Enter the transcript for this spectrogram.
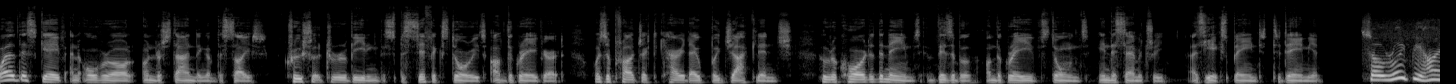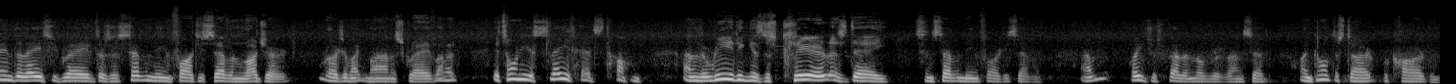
While this gave an overall understanding of the site, crucial to revealing the specific stories of the graveyard was a project carried out by Jack Lynch, who recorded the names visible on the gravestones in the cemetery, as he explained to Damian. So, right behind the Lacey grave, there's a 1747 Roger Roger McManus grave, and it, it's only a slate headstone, and the reading is as clear as day since 1747. And I just fell in love with it and said, I'm going to start recording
